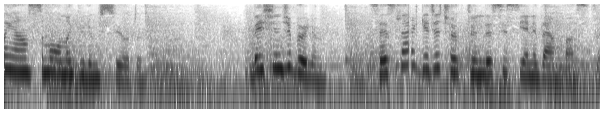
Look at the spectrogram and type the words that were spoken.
Ama yansıma ona gülümsüyordu. Beşinci bölüm. Sesler gece çöktüğünde sis yeniden bastı.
